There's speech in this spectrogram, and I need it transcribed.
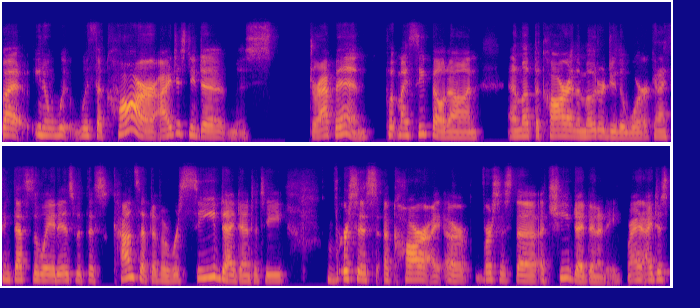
But you know w- with the car i just need to strap in put my seatbelt on and let the car and the motor do the work. And i think that's the way it is with this concept of a received identity versus a car or versus the achieved identity right? I just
